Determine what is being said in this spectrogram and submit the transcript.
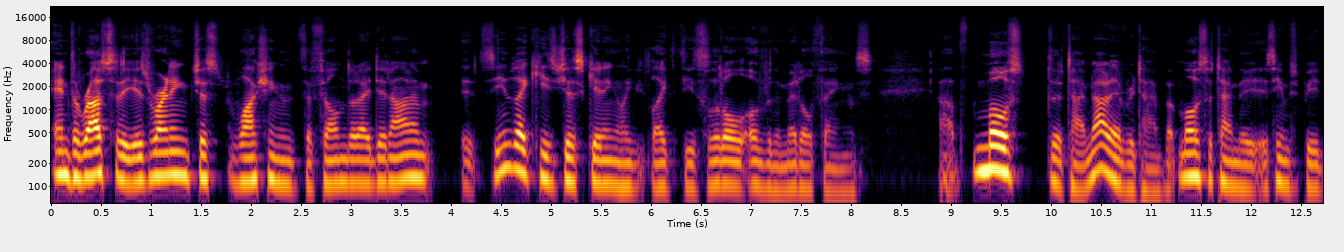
And the routes that he is running, just watching the film that I did on him, it seems like he's just getting like like these little over the middle things. Uh, most of the time, not every time, but most of the time, they, it seems to be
